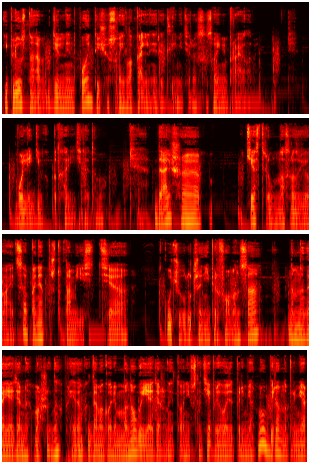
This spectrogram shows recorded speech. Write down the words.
и плюс на отдельные endpoint еще свои локальные rate лимитеры со своими правилами. Более гибко подходить к этому. Дальше Kestrel у нас развивается. Понятно, что там есть э, куча улучшений перформанса, на многоядерных машинах. При этом, когда мы говорим многоядерный, то они в статье приводят пример. Ну, берем, например,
